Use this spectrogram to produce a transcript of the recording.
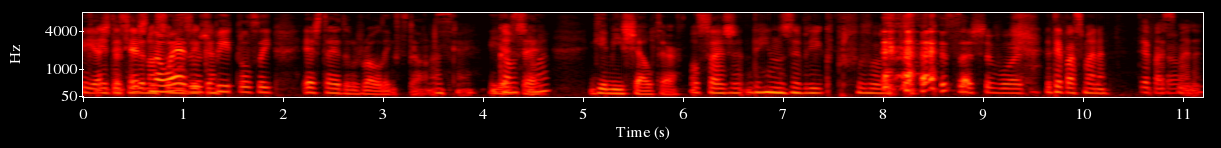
E esta, esta não é dos Beatles, e esta é dos Rolling Stones. Ok. E, e como se chama? É Gimme Shelter. Ou seja, deem-nos abrigo, por favor. Se favor. Até para a semana. Até para a semana.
